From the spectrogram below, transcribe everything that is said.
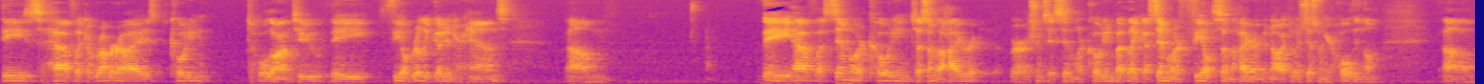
these have like a rubberized coating to hold on to. They feel really good in your hands. Um, they have a similar coating to some of the higher, or I shouldn't say similar coating, but like a similar feel to some of the higher end binoculars just when you're holding them um,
